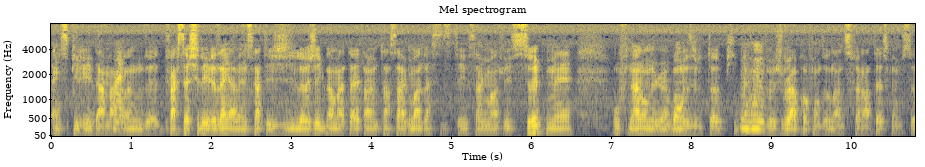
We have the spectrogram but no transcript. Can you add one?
inspirées d'Amarone ou de faire sécher les raisins, il y avait une stratégie logique dans ma tête. En même temps, ça augmente l'acidité, ça augmente les sucres, mais au final, on a eu un bon résultat. Puis ben, Mhm. on veut, je veux approfondir dans différents tests comme ça.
